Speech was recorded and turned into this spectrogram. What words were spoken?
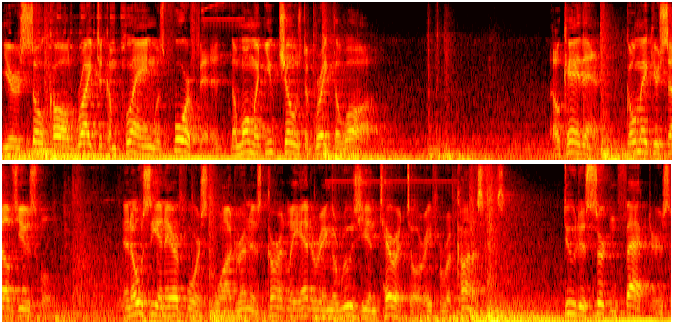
Your so-called right to complain was forfeited the moment you chose to break the law. Okay then, go make yourselves useful. An Ocean Air Force squadron is currently entering Erusian territory for reconnaissance. Due to certain factors,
